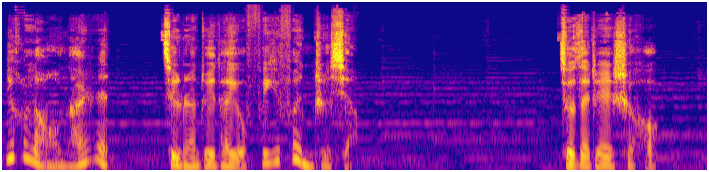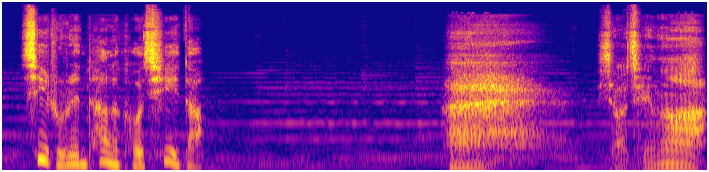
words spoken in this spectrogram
一个老男人竟然对他有非分之想。就在这时候，系主任叹了口气道：“哎，小晴啊，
